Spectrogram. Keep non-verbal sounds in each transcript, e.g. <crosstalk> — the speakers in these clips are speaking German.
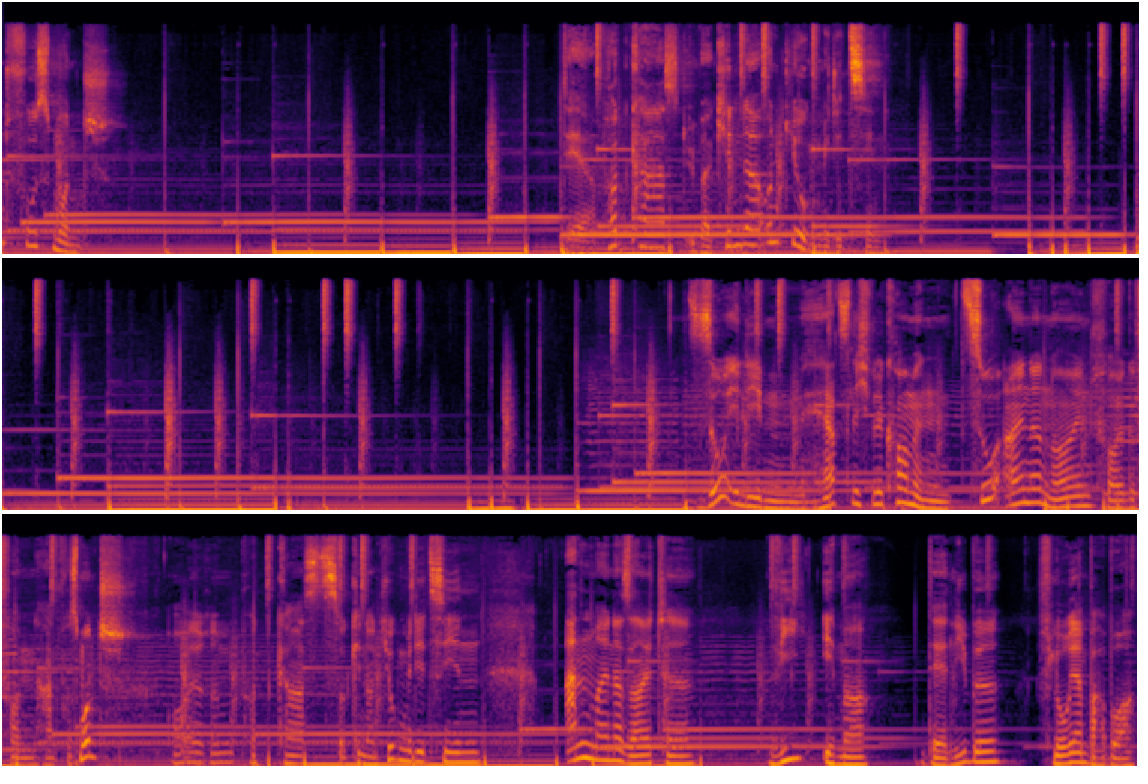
Hand, Fuß, Mund. Der Podcast über Kinder- und Jugendmedizin. So, ihr Lieben, herzlich willkommen zu einer neuen Folge von Hand, Fuß, Mund, eurem Podcast zur Kinder- und Jugendmedizin. An meiner Seite, wie immer, der liebe Florian Barbour.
